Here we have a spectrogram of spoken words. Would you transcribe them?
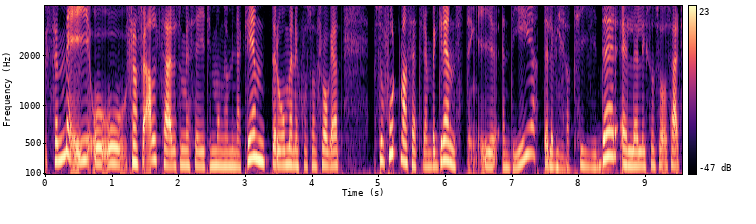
för mig och, och framförallt så här som jag säger till många av mina klienter och människor som frågar att så fort man sätter en begränsning i en diet eller vissa mm. tider eller liksom så, så här,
